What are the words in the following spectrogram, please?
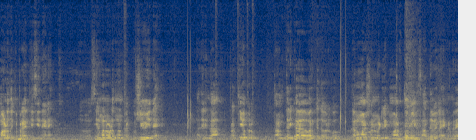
ಮಾಡೋದಕ್ಕೆ ಪ್ರಯತ್ನಿಸಿದ್ದೇನೆ. ಸಿನಿಮಾ ನೋಡಿದ ನಂತರ ಖುಷಿಯೂ ಇದೆ. ಅದರಿಂದ ಪ್ರತಿಯೊಬ್ಬರು ತಾಂತ್ರಿಕ ವರ್ಗದವರೆಗೂ ಧನುಮಾಸ್ಟರ್ ಮಾಡ್ಲಿಕ್ಕೆ ಮಾಡ್ಕೋಗ್ಲಿಕ್ಕೆ ಸಾಧ್ಯವಿಲ್ಲ. ಯಾಕಂದರೆ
